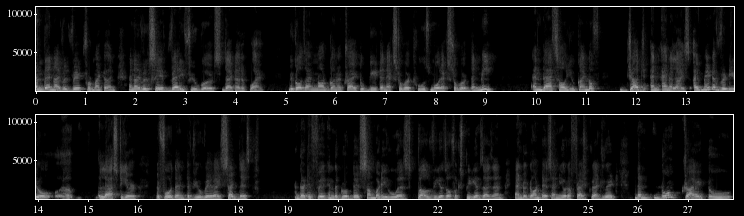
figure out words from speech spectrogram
And then I will wait for my turn and I will say very few words that are required because I'm not going to try to beat an extrovert who's more extrovert than me. And that's how you kind of judge and analyze. I've made a video uh, last year before the interview where I said this that if in the group there's somebody who has 12 years of experience as an endodontist and you're a fresh graduate, then don't try to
